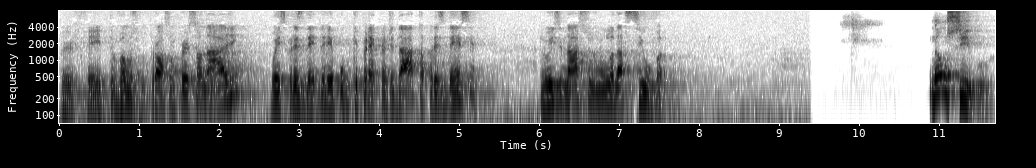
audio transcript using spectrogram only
Perfeito. Vamos para o próximo personagem o ex-presidente da República e pré-candidato à presidência, Luiz Inácio Lula da Silva. Não sigo,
